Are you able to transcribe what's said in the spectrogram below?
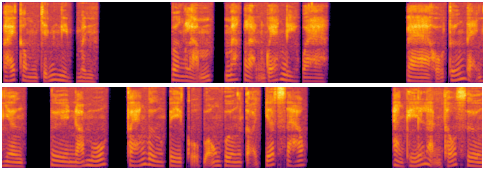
phái công chính nghiêm mình Vân lẩm mắt lạnh quét đi qua. Là hữu tướng đại nhân, người nói muốn phán vương phi của bổn vương tội chết sao? Hàng khí lạnh thấu xương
